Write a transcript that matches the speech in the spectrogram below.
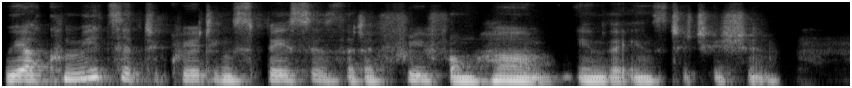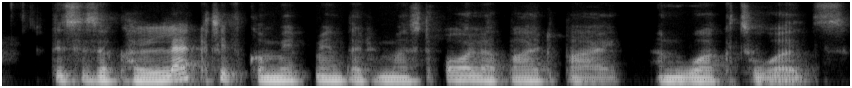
we are committed to creating spaces that are free from harm in the institution. This is a collective commitment that we must all abide by and work towards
